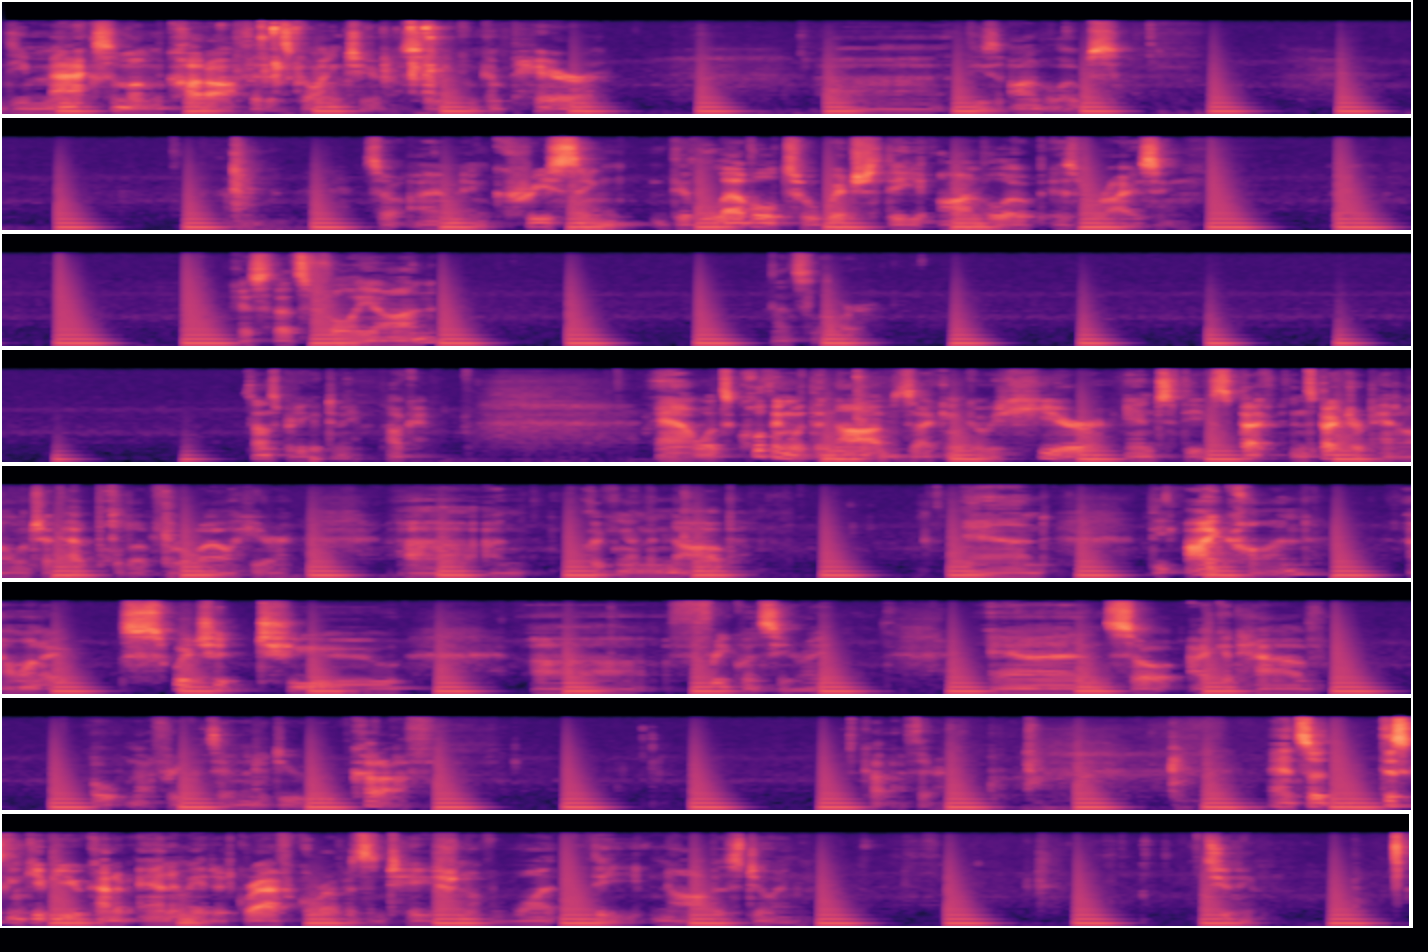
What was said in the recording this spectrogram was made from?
the maximum cutoff that it's going to. So we can compare uh, these envelopes. So I'm increasing the level to which the envelope is rising. Okay, so that's fully on. That's lower. Sounds pretty good to me. Okay. And what's cool thing with the knobs is I can go here into the inspector panel, which I've had pulled up for a while here. Uh, I'm clicking on the knob, and the icon, I want to switch it to uh, frequency, right? And so I can have, oh, not frequency, I'm going to do cutoff Cutoff there. And so this can give you kind of animated graphical representation of what the knob is doing. Excuse me.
